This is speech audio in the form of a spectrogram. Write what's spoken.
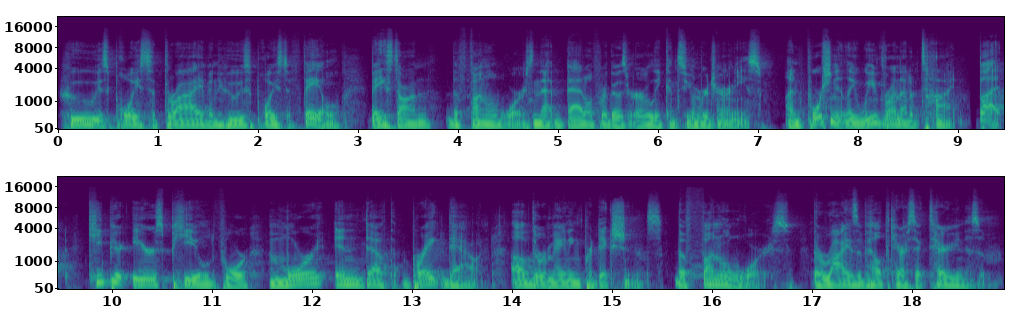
who is poised to thrive and who is poised to fail based on the funnel wars and that battle for those early consumer journeys. Unfortunately, we've run out of time, but keep your ears peeled for more in depth breakdown of the remaining predictions, the funnel wars, the rise of healthcare sectarianism,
